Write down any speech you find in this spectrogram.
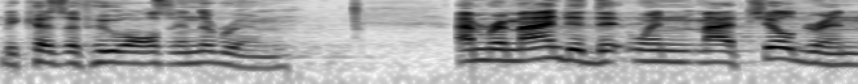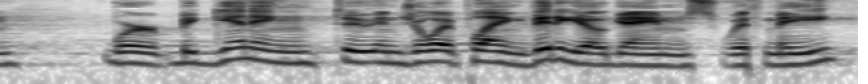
because of who all's in the room. I'm reminded that when my children were beginning to enjoy playing video games with me,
